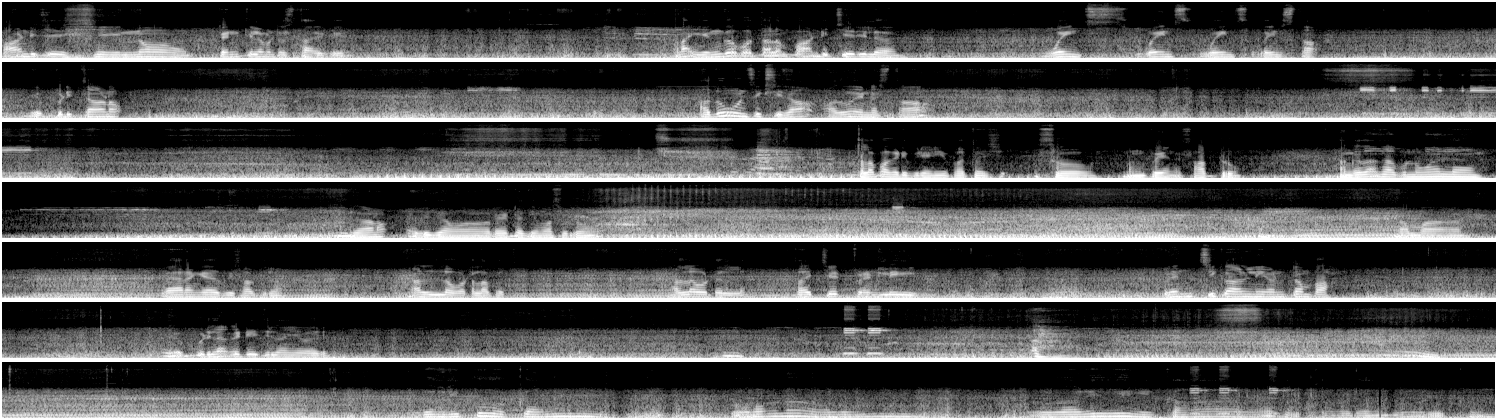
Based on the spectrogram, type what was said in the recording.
பாண்டிச்சேரி இன்னும் ten kilometres தான் இருக்குது ஆனால் எங்கே பார்த்தாலும் பாண்டிச்சேரியில் ஒயின்ஸ் ஒயின்ஸ் ஒயின்ஸ் ஒயின்ஸ் தான். எப்படித்தானோ அதுவும் ஒன் சிக்ஸ்டி தான் அதுவும் என்எஸ் தான். தலப்பாக்கட்டி பிரியாணியை பார்த்தாச்சு ஸோ நம்ம போய் அங்கே சாப்பிட்ருவோம் அங்கே தான் சாப்பிட்ணுமா இல்லை? வேணாம். எதுக்கு அவன் ரேட் அதிகமாக சொல்லுவான்? நம்ம வேற எங்கேயாவது போய் சாப்பிட்டுக்கலாம். நல்ல ஹோட்டலாக பார்த்து. நல்ல ஹோட்டலில் பட்ஜெட் ஃப்ரெண்ட்லி ஃப்ரெஞ்சு காலனி வந்துட்டோம்ப்பா எப்படிலாம் கட்டி வச்சுருக்காங்க அவர் வழிபோக்கன் போனாலும் வழியில் காடி கடன் இருக்கும்.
